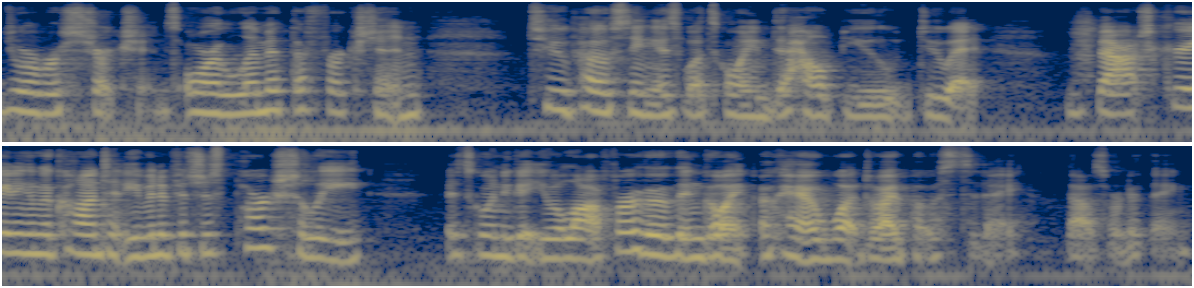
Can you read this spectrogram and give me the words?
your restrictions or limit the friction to posting is what's going to help you do it. Batch creating the content, even if it's just partially, it's going to get you a lot further than going, okay, what do I post today? That sort of thing.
